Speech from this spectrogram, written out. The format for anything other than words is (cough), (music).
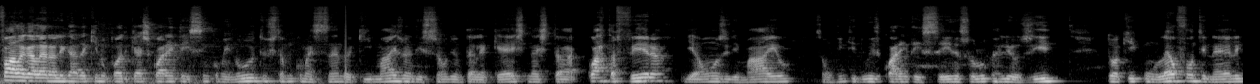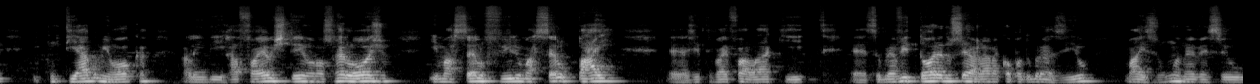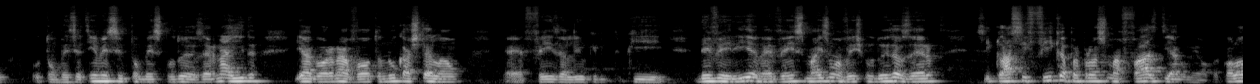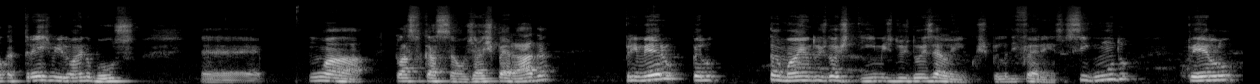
Fala galera ligada aqui no podcast 45 minutos. Estamos começando aqui mais uma edição de um telecast nesta quarta-feira, dia 11 de maio, são 22h46. Eu sou o Lucas Liosi, estou aqui com Léo Fontinelli e com Tiago Minhoca, além de Rafael Estevam, nosso relógio, e Marcelo Filho, Marcelo Pai. É, a gente vai falar aqui é, sobre a vitória do Ceará na Copa do Brasil, mais uma, né? Venceu o Tom Benz, já tinha vencido o Tom Benz por 2 a 0 na ida e agora na volta no Castelão é, fez ali o que, que deveria, né? Vence mais uma vez por 2 a 0 se classifica para a próxima fase, Thiago Minhoca, coloca 3 milhões no bolso, é, uma classificação já esperada, primeiro pelo tamanho dos dois times, dos dois elencos, pela diferença. Segundo, pelo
